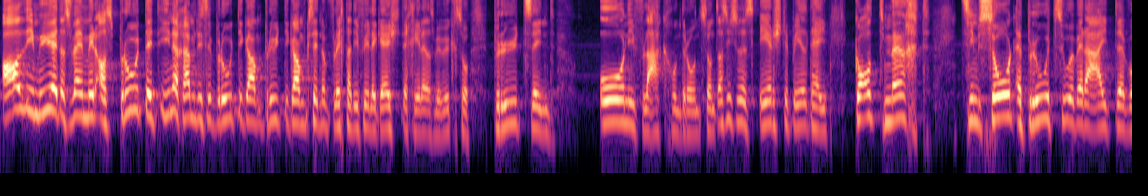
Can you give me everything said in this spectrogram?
alle Mühe, dass wenn wir als Brut dort reinkommen, diese Bräutigam, Bräutigam sind und vielleicht auch die vielen Gäste der Kirche, dass wir wirklich so Brüt sind, ohne Fleck und Runzel. Und das ist so das erste Bild. Hey, Gott möchte seinem Sohn eine Brut zubereiten, die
